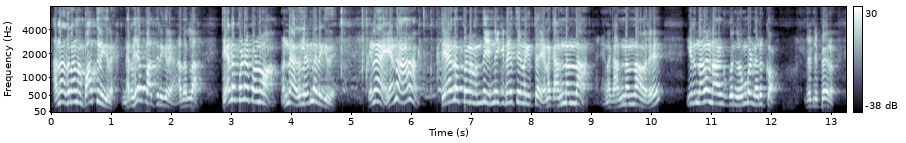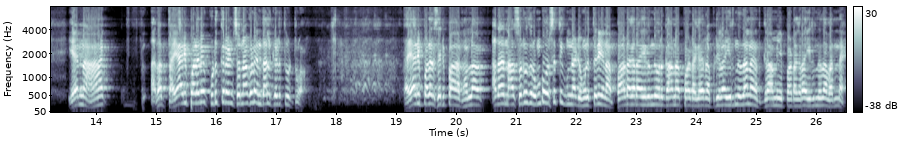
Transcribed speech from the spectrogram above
ஆனால் அதெல்லாம் நான் பார்த்துருக்குறேன். நிறையா பார்த்துருக்குறேன் அதெல்லாம். தேனப்பனே பண்ணுவான். என்ன அதில் என்ன இருக்குது? ஏன்னா ஏன்னா தேனப்பனை வந்து இன்றைக்கி நேற்று எனக்கு தெ- எனக்கு அண்ணன் தான். எனக்கு அண்ணன் தான் அவர். இருந்தாலும் நாங்கள் கொஞ்சம் ரொம்ப நெருக்கம் ரெண்டு பேரும். ஏன்னா அதான் தயாரிப்பாளரே கொடுக்குறேன்னு சொன்னால் கூட இந்த ஆளுக்கு எடுத்து விட்டுருவான். தயாரிப்பாளர் சரிப்பா நல்லா அதான் நான் சொல்கிறது ரொம்ப வருஷத்துக்கு முன்னாடி உங்களுக்கு தெரியும் நான் பாடகராக இருந்து ஒரு கானா பாடகர் அப்படிலாம் இருந்து தான் நான் கிராமிய பாடகராக இருந்து தான் வந்தேன்.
